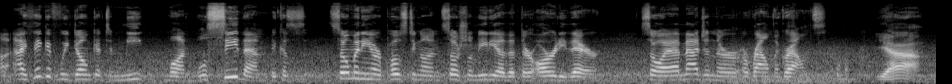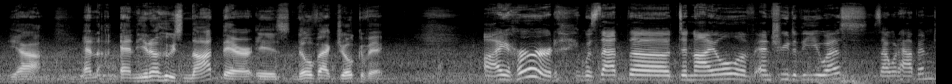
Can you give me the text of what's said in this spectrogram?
I think if we don't get to meet one, we'll see them because so many are posting on social media that they're already there. So I imagine they're around the grounds. Yeah, yeah. And and you know who's not there is Novak Djokovic. I heard. Was that the denial of entry to the US? Is that what happened?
